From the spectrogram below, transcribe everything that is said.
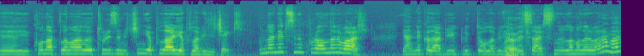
e, konaklamalı turizm için yapılar yapılabilecek. Bunların hepsinin kuralları var. Yani ne kadar büyüklükte olabilir evet. vesaire sınırlamaları var ama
